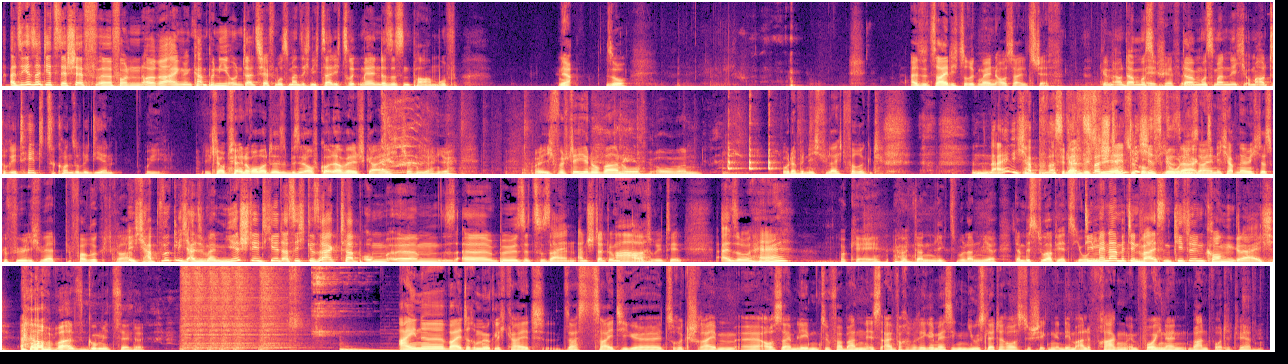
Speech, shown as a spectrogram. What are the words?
Also ihr seid jetzt der Chef äh, von eurer eigenen Company und als Chef muss man sich nicht zeitig zurückmelden. Das ist ein Power-Move. Ja, so. Also zeitig zurückmelden, außer als Chef. Genau, da muss, Ey, Chef, da muss man nicht, um Autorität zu konsolidieren. Ui. Ich glaube, dein Roboter ist ein bisschen auf Kolderwelsch geeicht schon wieder hier. Ich verstehe hier nur Bahnhof. Oh Mann. Oder bin ich vielleicht verrückt? Nein, ich habe was Vielleicht ganz willst du ja in Verständliches gesagt. sein. Ich habe nämlich das Gefühl, ich werde verrückt gerade. Ich habe wirklich, also bei mir steht hier, dass ich gesagt habe, um ähm, äh, böse zu sein, anstatt um Ah. Autorität. Also, hä? Okay, und dann liegt's wohl an mir. Dann bist du ab jetzt Joni. Die Männer mit den weißen Kitteln kommen gleich. Was? Gummizelle. Eine weitere Möglichkeit, das zeitige Zurückschreiben äh, aus seinem Leben zu verbannen, ist einfach einen regelmäßigen Newsletter rauszuschicken, in dem alle Fragen im Vorhinein beantwortet werden.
